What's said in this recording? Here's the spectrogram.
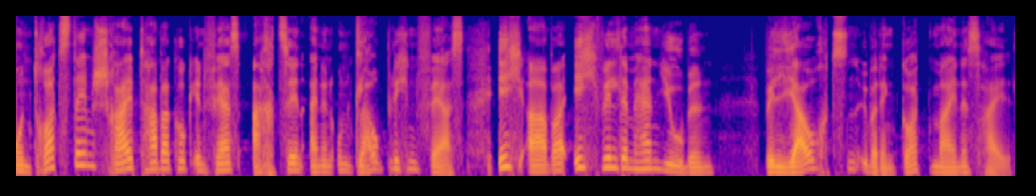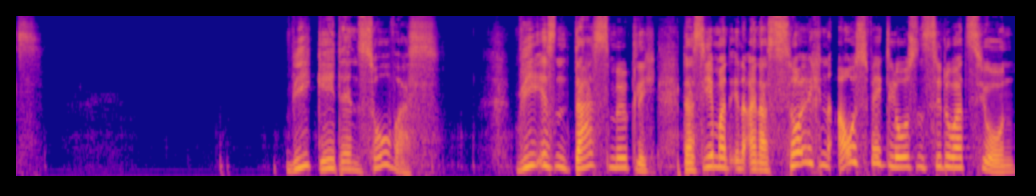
Und trotzdem schreibt Habakuk in Vers 18 einen unglaublichen Vers. Ich aber, ich will dem Herrn jubeln, will jauchzen über den Gott meines Heils. Wie geht denn sowas? Wie ist denn das möglich, dass jemand in einer solchen ausweglosen Situation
